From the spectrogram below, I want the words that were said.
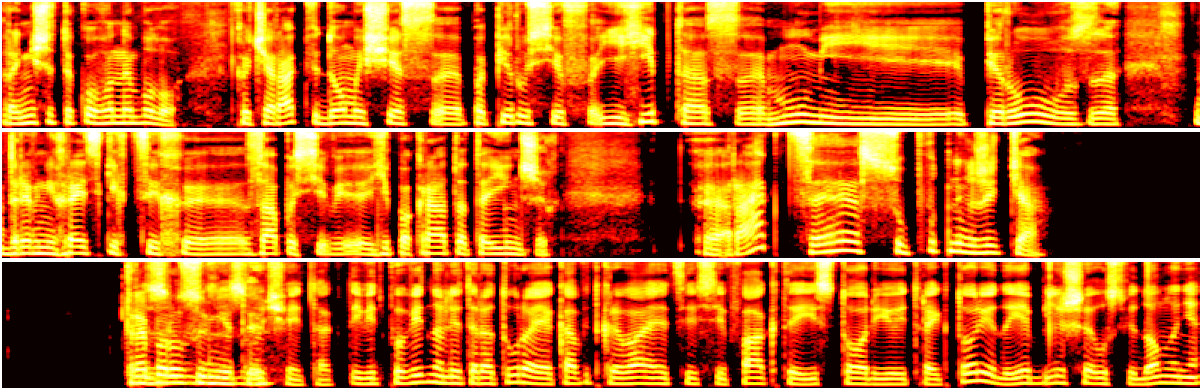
Раніше такого не було. Хоча рак відомий ще з е, папірусів Єгипта, з мумії Перу, з древньогрецьких цих е, записів е, Гіппократа та інших. Е, Рак це супутник життя. Треба розуміти. Звучить так. І відповідно література, яка відкриває ці всі факти, історію і траєкторію, дає більше усвідомлення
